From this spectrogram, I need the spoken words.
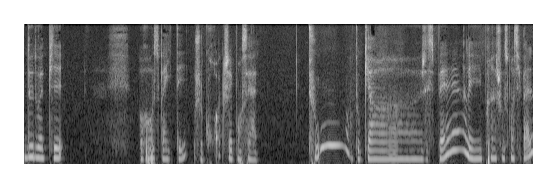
deux doigts de pied. Rose pailleté. Je crois que j'ai pensé à tout. En tout cas, j'espère, les choses principales.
